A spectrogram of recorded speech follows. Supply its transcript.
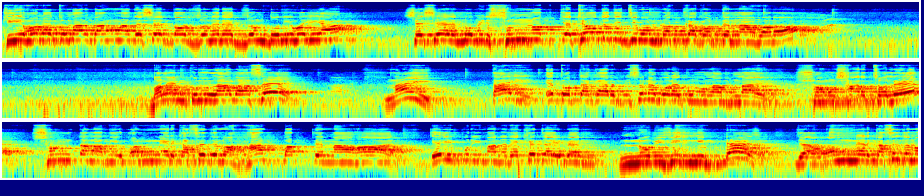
কি হলো তোমার বাংলাদেশের দশ জনের একজন ধনী হইয়া? শেষে নবীর সুন্নত কেটেও যদি জীবন রক্ষা করতে না পারো? বলেন, কোনো লাভ আছে? নাই? তাই এত টাকার পিছনে পড়ে কোনো লাভ নাই। সংসার চলে সন্তানাদি অন্যের কাছে যেন হাত পাততে না হয়। এই পরিমাণ রেখে যাইবেন নবীজির নির্দেশ যে অন্যের কাছে যেন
